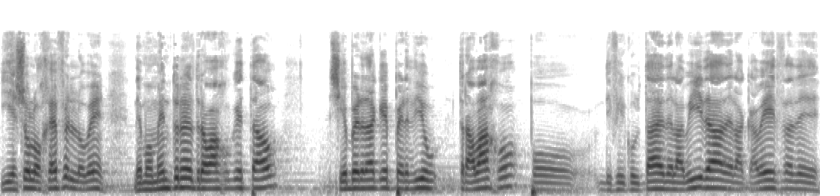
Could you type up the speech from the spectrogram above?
Y eso los jefes lo ven. De momento en el trabajo que he estado, sí es verdad que he perdido trabajo por dificultades de la vida, de la cabeza, de,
